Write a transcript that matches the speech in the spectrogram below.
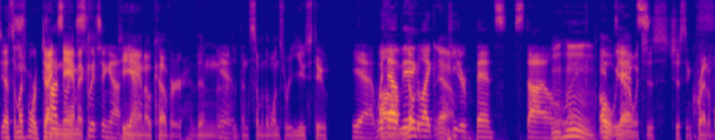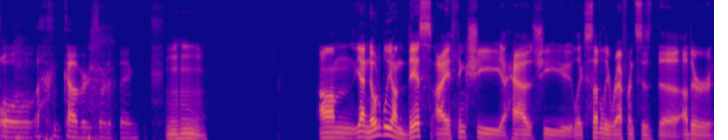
Yeah, it's a much more dynamic switching up. piano cover than Yeah. uh, than some of the ones we're used to. Yeah, yeah. Without Um, being nota- like yeah. Peter Bence style. Mm-hmm. Like, oh yeah, which is just incredible. Full cover sort of thing. Mm-hmm. Um, yeah, notably on this, I think she has she like subtly references the other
